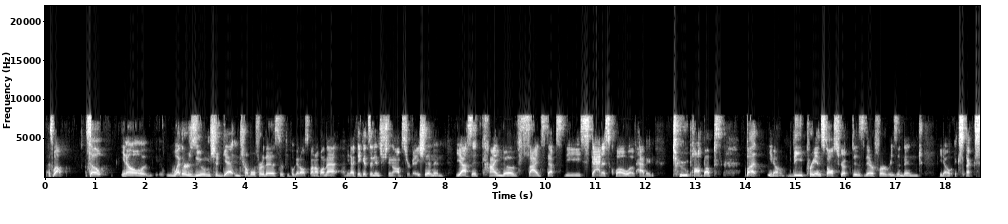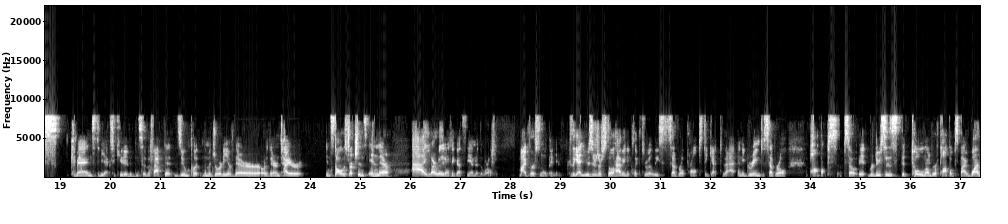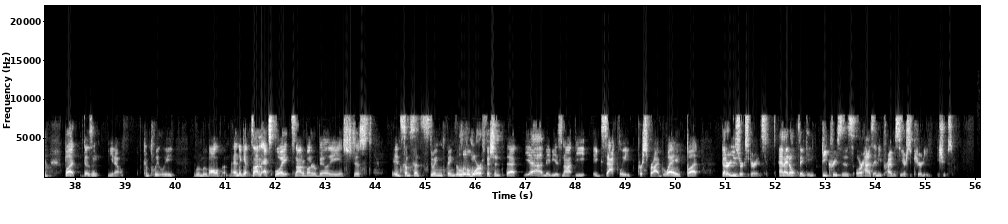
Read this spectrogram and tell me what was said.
as well. So, you know, whether Zoom should get in trouble for this or people get all spun up on that, I mean, I think it's an interesting observation. And yes, it kind of sidesteps the status quo of having two pop ups but, you know, the pre-install script is there for a reason and, you know, expects commands to be executed. And so the fact that Zoom put the majority of their or their entire install instructions in there, uh, you know, I really don't think that's the end of the world. My personal opinion. Because again, users are still having to click through at least several prompts to get to that and agreeing to several pop-ups. So it reduces the total number of pop-ups by one, but doesn't, you know, completely remove all of them. And again, it's not an exploit, it's not a vulnerability, it's just in some sense doing things a little more efficient that yeah, maybe is not the exactly prescribed way, but better user experience. And I don't think it decreases or has any privacy or security issues.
